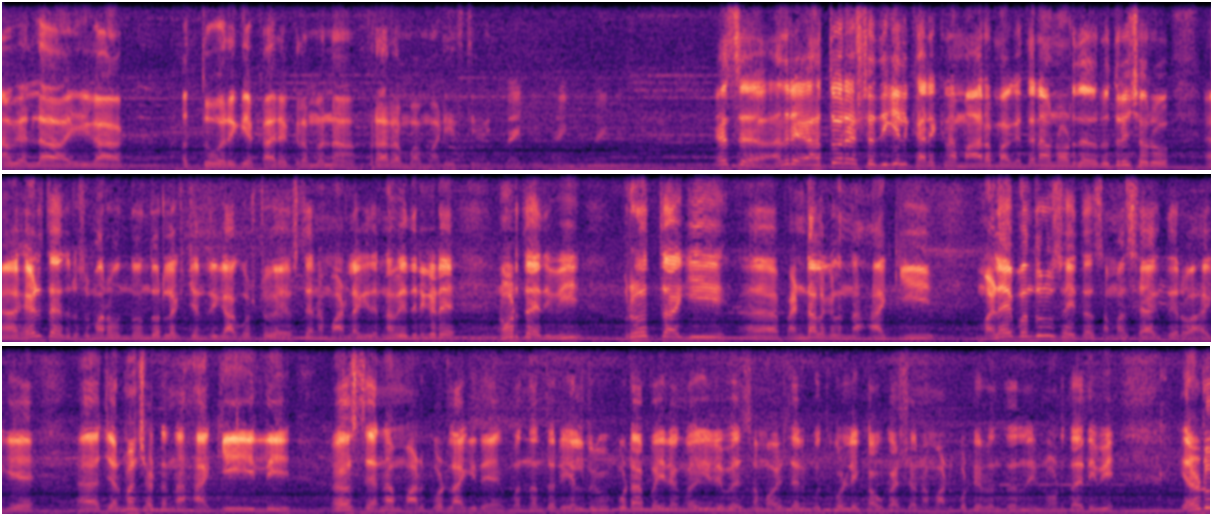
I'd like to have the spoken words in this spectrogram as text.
ನಾವೆಲ್ಲ ಈಗ ಹತ್ತುವರೆಗೆ ಕಾರ್ಯಕ್ರಮನ ಪ್ರಾರಂಭ ಮಾಡಿರ್ತೀವಿ. ಎಸ್ ಅಂದ್ರೆ ಹತ್ತುವರೆ ಅಷ್ಟೊತ್ತಿಗೆ ಇಲ್ಲಿ ಕಾರ್ಯಕ್ರಮ ಆರಂಭ ಆಗುತ್ತೆ. ನಾವು ನೋಡಿದ ರುದ್ರೇಶ್ ಅವರು ಹೇಳ್ತಾ ಇದ್ರು, ಸುಮಾರು ಒಂದು ಒಂದೂವರೆ ಲಕ್ಷ ಜನರಿಗೆ ಆಗುವಷ್ಟು ವ್ಯವಸ್ಥೆಯನ್ನು ಮಾಡಲಾಗಿದೆ. ನಾವು ಎದುರುಗಡೆ ನೋಡ್ತಾ ಇದ್ದೀವಿ, ಬೃಹತ್ತಾಗಿ ಪೆಂಡಾಲ್ಗಳನ್ನು ಹಾಕಿ, ಮಳೆ ಬಂದರೂ ಸಹಿತ ಸಮಸ್ಯೆ ಆಗದೆ ಇರೋ ಹಾಗೆ ಜರ್ಮನ್ ಶರ್ಟನ್ನು ಹಾಕಿ ಇಲ್ಲಿ ವ್ಯವಸ್ಥೆಯನ್ನು ಮಾಡಿಕೊಡ್ಲಾಗಿದೆ. ಬಂದಂಥವ್ರು ಎಲ್ರಿಗೂ ಕೂಡ ಬಹಿರಂಗ ಇಲ್ಲಿ ಸಮಾವೇಶದಲ್ಲಿ ಕೂತ್ಕೊಳ್ಳಿಕ್ಕೆ ಅವಕಾಶವನ್ನು ಮಾಡಿಕೊಟ್ಟಿರುವಂಥದ್ದು ನೋಡ್ತಾ ಇದ್ದೀವಿ. ಎರಡೂ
